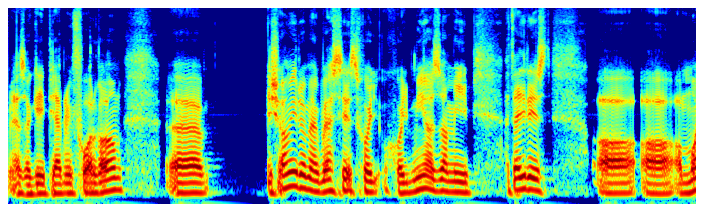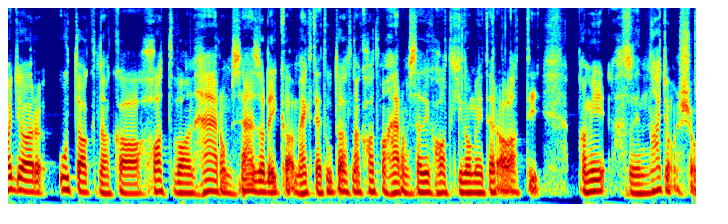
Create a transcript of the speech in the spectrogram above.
ez a gépjármű forgalom. És amiről meg beszélsz, hogy, hogy mi az, ami, hát egyrészt a, a, a magyar utaknak a 63 a megtett utaknak 63 6 km alatti, ami azért nagyon sok,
